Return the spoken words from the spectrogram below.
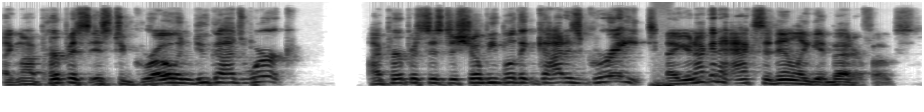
Like, my purpose is to grow and do God's work. My purpose is to show people that God is great. Uh, you're not going to accidentally get better, folks.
